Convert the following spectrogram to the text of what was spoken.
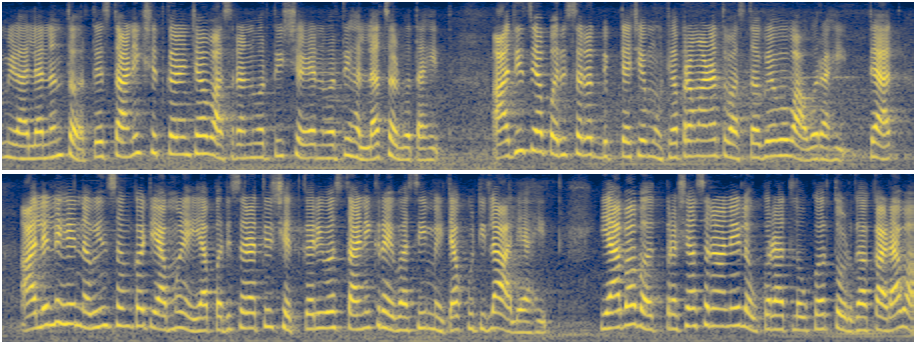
मिळाल्यानंतर ते स्थानिक शेतकऱ्यांच्या वासरांवरती शेळ्यांवरती हल्ला चढवत आहेत. आधीच या परिसरात बिबट्याचे मोठ्या प्रमाणात वास्तव्य व वावर आहे. त्यात आलेले हे नवीन संकट यामुळे या परिसरातील शेतकरी व स्थानिक रहिवासी मेटाकुटीला आले आहेत. याबाबत प्रशासनाने लवकरात लवकर तोडगा काढावा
